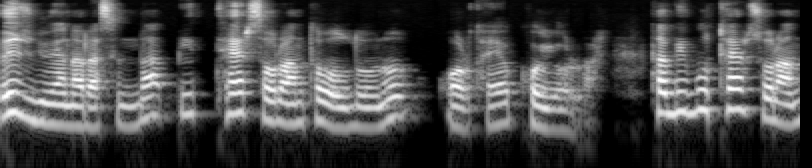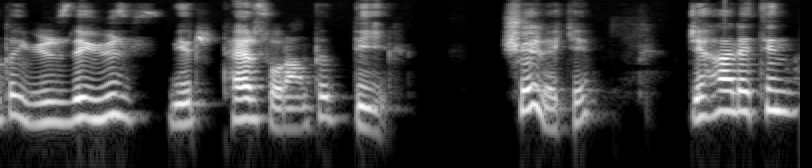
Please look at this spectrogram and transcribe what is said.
özgüven arasında bir ters orantı olduğunu ortaya koyuyorlar. Tabi bu ters orantı %100 bir ters orantı değil. Şöyle ki cehaletin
